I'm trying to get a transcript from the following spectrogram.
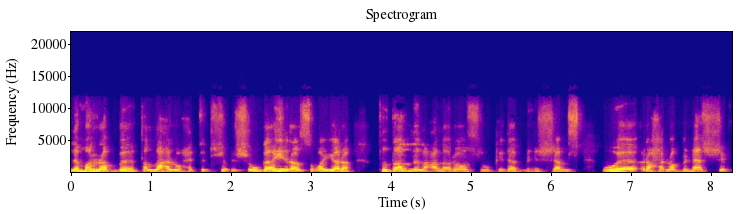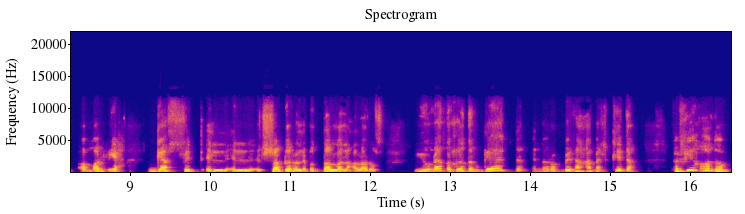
لما الرب طلع له حتة شجيره صغيرة تضلل على راسه كده من الشمس وراح الرب نشف أمر ريح جفت الشجرة اللي بتضلل على راسه يونان غضب جدا إن ربنا عمل كده. ففي غضب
